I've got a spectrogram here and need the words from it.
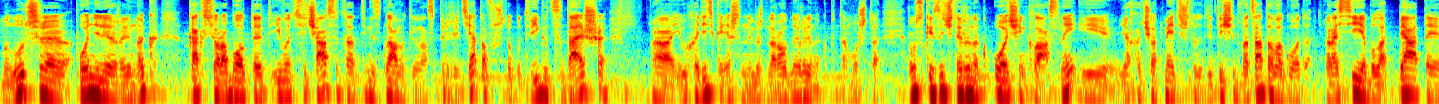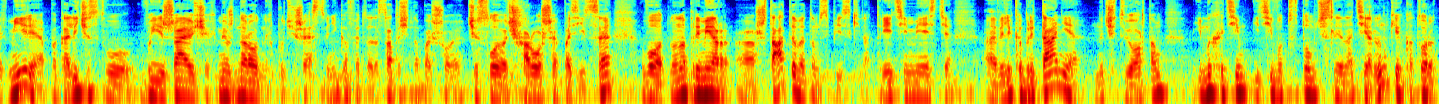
мы лучше поняли рынок, как все работает. И вот сейчас это один из главных для нас приоритетов, чтобы двигаться дальше а, и выходить, конечно, на международный рынок, потому что русскоязычный рынок очень классный, и я хочу отметить, что до 2020 года Россия была пятая в мире по количеству выезжающих международных путешественников. Это достаточно большое число и очень хорошая позиция. Вот. Ну, например, э, Штаты в этом списке на третьем месте, а Великобритания на четвертом, и мы хотим идти вот в том числе на те рынки, в которых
